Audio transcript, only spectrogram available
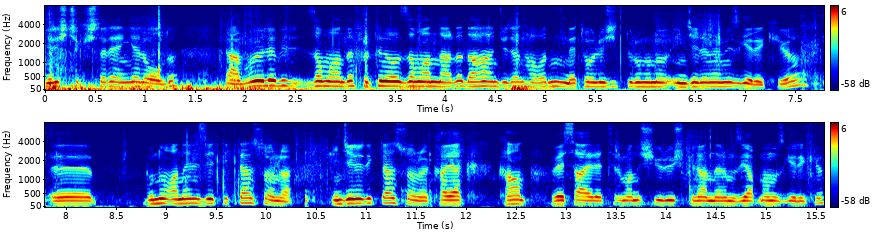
Giriş çıkışları engel oldu. Yani böyle bir zamanda fırtınalı zamanlarda daha önceden havanın meteorolojik durumunu incelememiz gerekiyor. E, bunu analiz ettikten sonra, inceledikten sonra kayak, kamp vesaire tırmanış, yürüyüş planlarımızı yapmamız gerekiyor.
